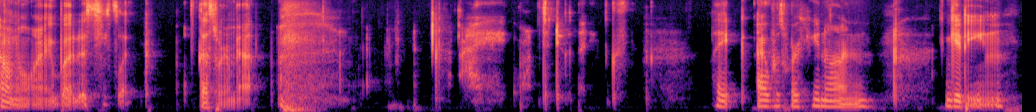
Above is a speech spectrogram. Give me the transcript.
I don't know why, but it's just like that's where I'm at. I want to do things. Like I was working on getting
